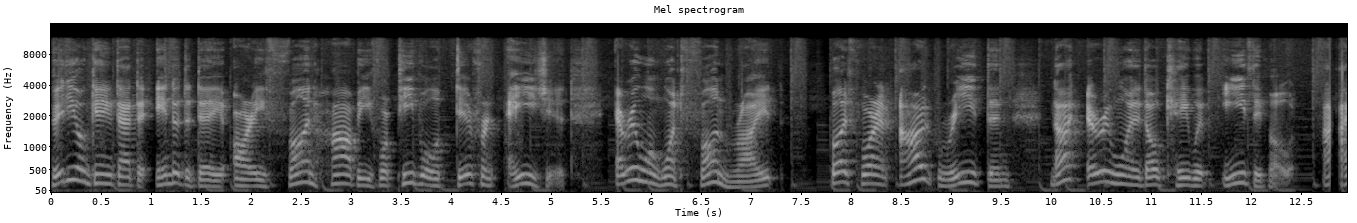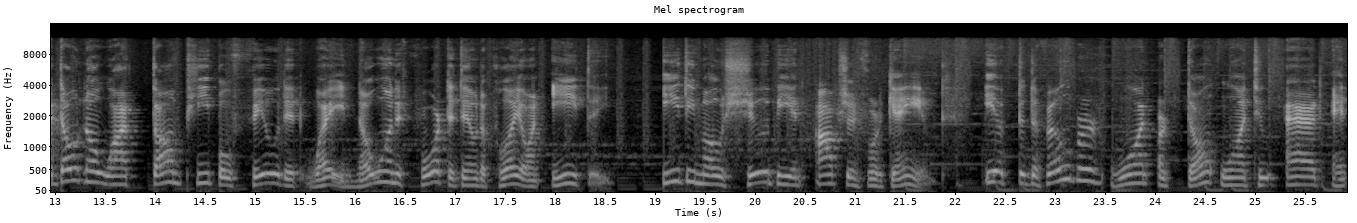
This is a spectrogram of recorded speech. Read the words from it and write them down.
Video games at the end of the day are a fun hobby for people of different ages. Everyone wants fun, right? But for an odd reason, not everyone is okay with easy mode. I don't know why some people feel that way. No one is forced them to play on easy. Easy mode should be an option for game. If the developers want or don't want to add an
